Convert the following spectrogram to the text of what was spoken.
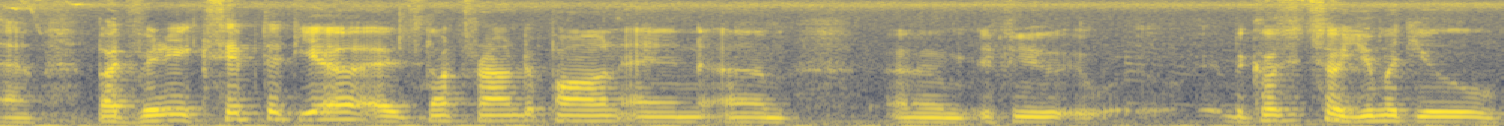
Um, but very accepted here. It's not frowned upon, and um, um, if you, because it's so humid, you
